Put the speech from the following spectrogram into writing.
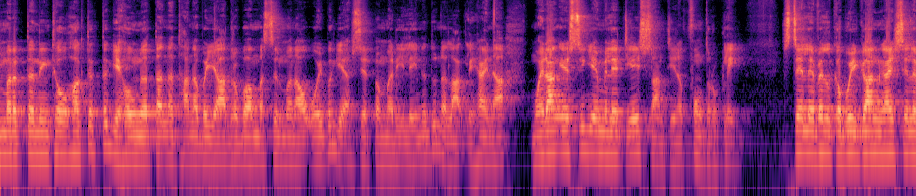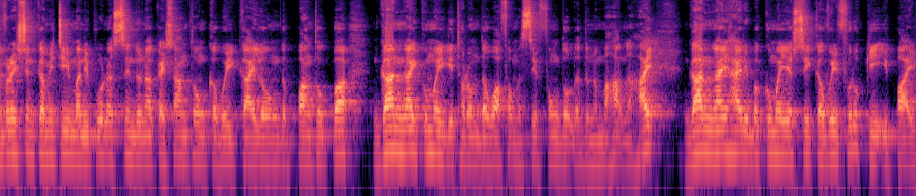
marakta ningthau haktak hongna tanna thanaba yadraba masil manau oibagi aset pamari leina duna lakli haina moirang asigi mlta santi na phongtorokli state level kabui gan ngai celebration committee manipur na sinduna kaisam thong kabui kailong da pangthokpa gan ngai kumai gi thorom da wafam asi phongdol laduna mahak na hai gan ngai hariba kumai asi kabui furup ki ipai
